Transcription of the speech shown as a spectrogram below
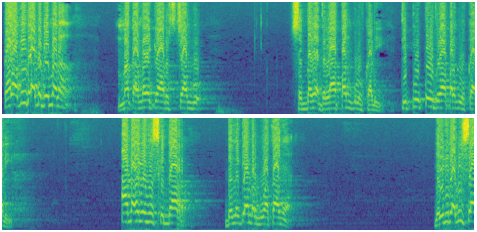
Kalau tidak bagaimana? Maka mereka harus dicambuk sebanyak 80 kali dipukul 80 kali. Apalagi hanya sekedar demikian perbuatannya. Jadi tidak bisa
